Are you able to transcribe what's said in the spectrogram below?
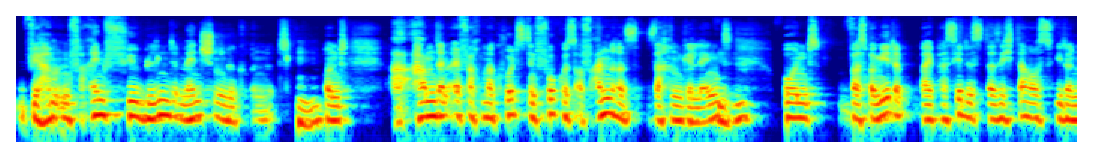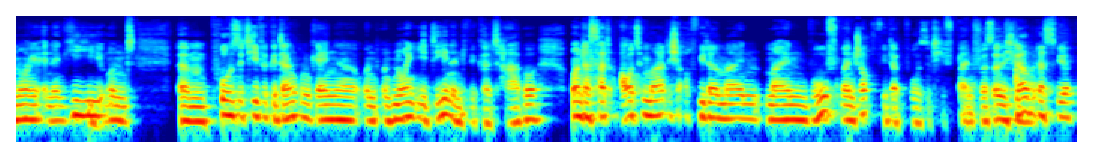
wir haben einen Verein für blinde Menschen gegründet mhm. und äh, haben dann einfach mal kurz den Fokus auf andere Sachen gelenkt. Mhm. Und was bei mir dabei passiert ist, dass ich daraus wieder neue Energie mhm. und ähm, positive Gedankengänge und, und neue Ideen entwickelt habe. Und das hat automatisch auch wieder mein, mein Beruf, mein Job wieder positiv beeinflusst. Also ich glaube, dass wir,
